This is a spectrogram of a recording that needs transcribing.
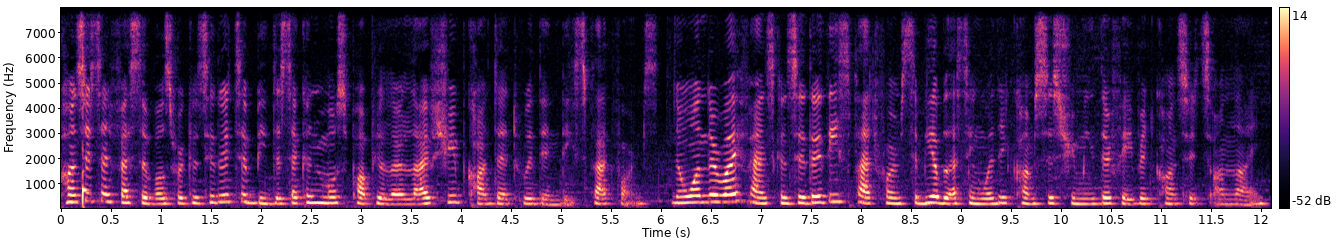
Concerts and festivals were considered to be the second most popular live stream content within these platforms. No wonder why fans consider these platforms to be a blessing when it comes to streaming their favorite concerts online.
